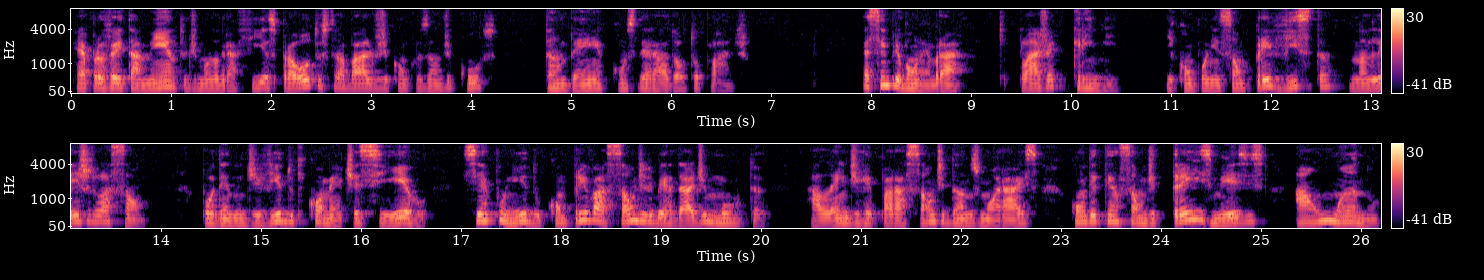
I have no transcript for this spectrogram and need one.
reaproveitamento de monografias para outros trabalhos de conclusão de curso, também é considerado autoplágio. É sempre bom lembrar que plágio é crime e com punição prevista na legislação, podendo o indivíduo que comete esse erro ser punido com privação de liberdade e multa, além de reparação de danos morais com detenção de três meses a um ano,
